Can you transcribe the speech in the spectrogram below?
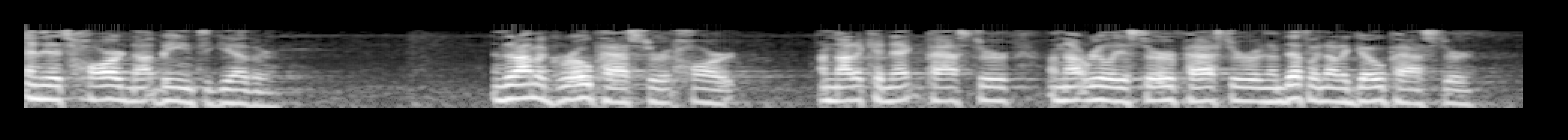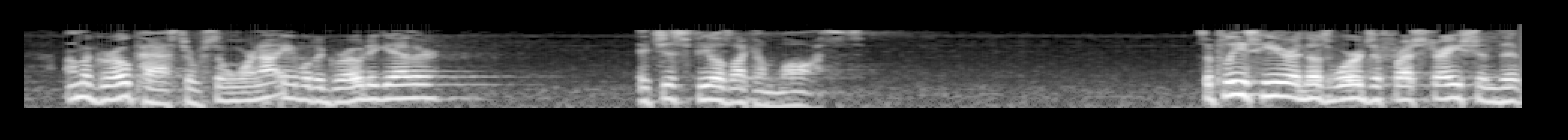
And that it's hard not being together. And that I'm a grow pastor at heart. I'm not a connect pastor. I'm not really a serve pastor. And I'm definitely not a go pastor. I'm a grow pastor. So when we're not able to grow together, it just feels like I'm lost. So please hear in those words of frustration that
